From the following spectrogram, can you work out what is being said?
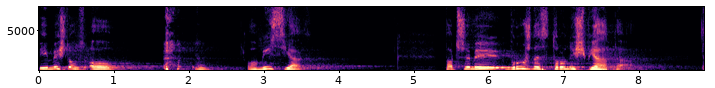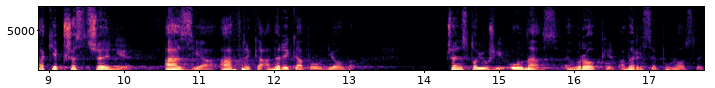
I myśląc o, o misjach, patrzymy w różne strony świata, takie przestrzenie, Azja, Afryka, Ameryka Południowa, często już i u nas, w Europie, w Ameryce Północnej,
